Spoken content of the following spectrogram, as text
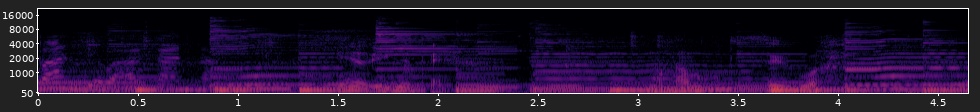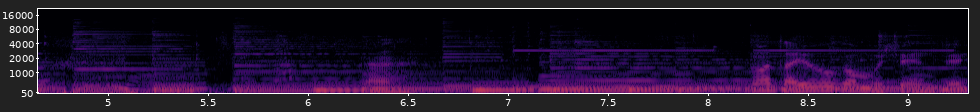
パンではあかんな。いいよ行くてもう半分ずつ行くわうん。また言うかもしれんで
